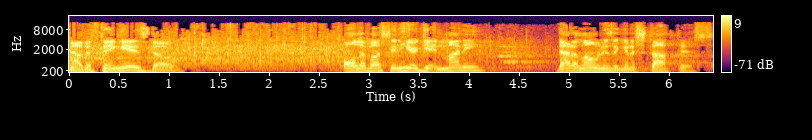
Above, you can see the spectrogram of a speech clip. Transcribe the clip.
Now, the thing is, though, all of us in here getting money, that alone isn't going to stop this.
